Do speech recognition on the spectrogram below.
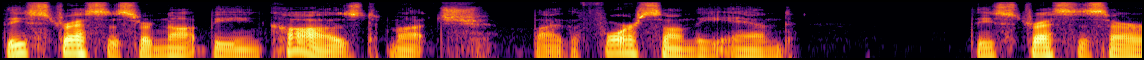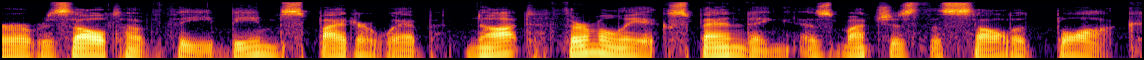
these stresses are not being caused much by the force on the end these stresses are a result of the beam spider web not thermally expanding as much as the solid block.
